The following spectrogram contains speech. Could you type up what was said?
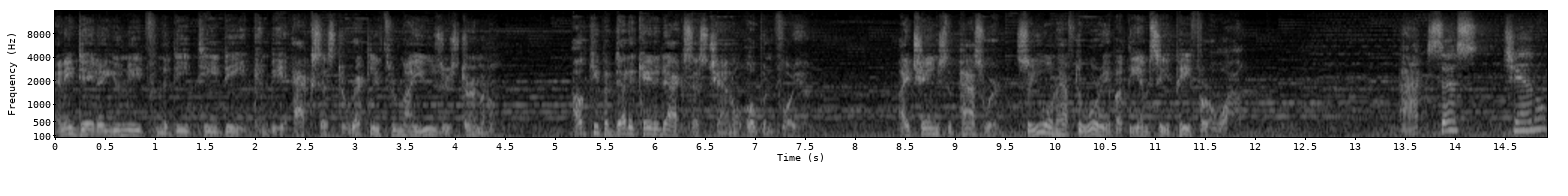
Any data you need from the DTD can be accessed directly through my user's terminal. I'll keep a dedicated access channel open for you. I changed the password, so you won't have to worry about the MCP for a while. Access channel?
